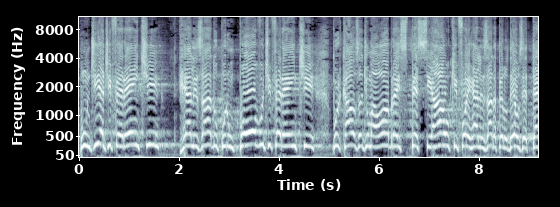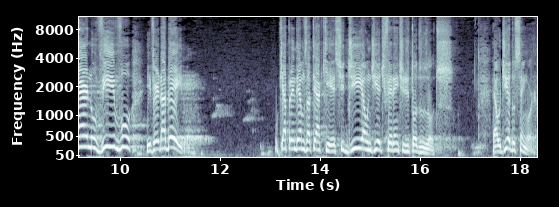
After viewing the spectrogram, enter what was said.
Um dia diferente, realizado por um povo diferente, por causa de uma obra especial que foi realizada pelo Deus eterno, vivo e verdadeiro. Que aprendemos até aqui? Este dia é um dia diferente de todos os outros. É o dia do Senhor.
